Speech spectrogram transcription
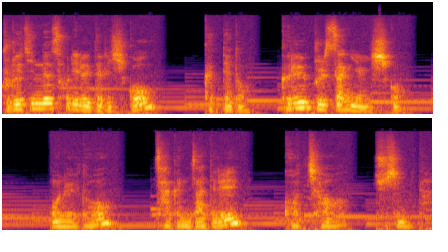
부르짖는 소리를 들으시고 그때도 그를 불쌍히 여기시고 오늘도 작은 자들을 고쳐 주십니다.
